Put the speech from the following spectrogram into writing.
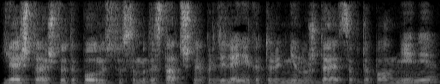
Я считаю, что это полностью самодостаточное определение, которое не нуждается в дополнении.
